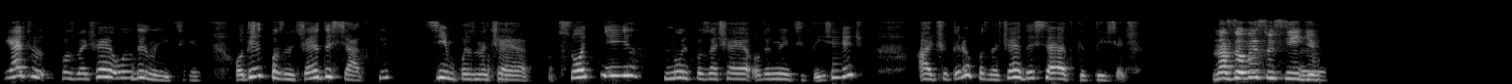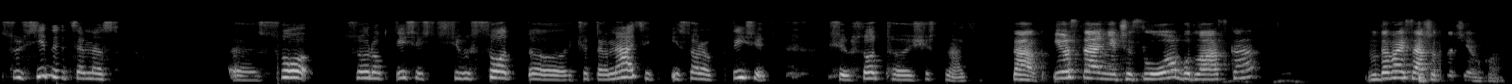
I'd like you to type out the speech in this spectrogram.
5 позначає одиниці. 1 позначає десятки. 7 позначає сотні. 0 позначає одиниці тисяч. А 4 позначає десятки тисяч. Назови сусідів. Е, Сусіди це в нас е, 40 тисяч 714 і 40 тисяч 716. Так, і останнє число, будь ласка. Ну, давай, Саша Ткаченко.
